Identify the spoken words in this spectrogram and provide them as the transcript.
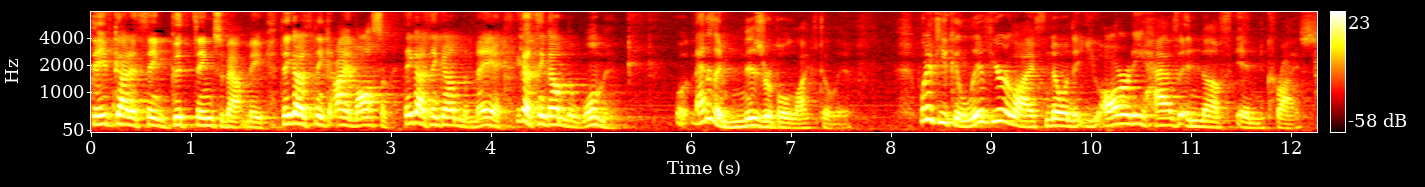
They've got to think good things about me. They got to think I am awesome. They got to think I'm the man. They got to think I'm the woman. Well, that is a miserable life to live. What if you can live your life knowing that you already have enough in Christ?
